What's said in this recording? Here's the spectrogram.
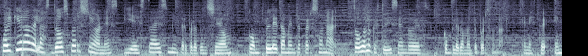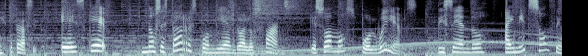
Cualquiera de las dos versiones, y esta es mi interpretación completamente personal, todo lo que estoy diciendo es completamente personal en este, en este pedacito, es que nos está respondiendo a los fans que somos Paul Williams, diciendo, I need something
